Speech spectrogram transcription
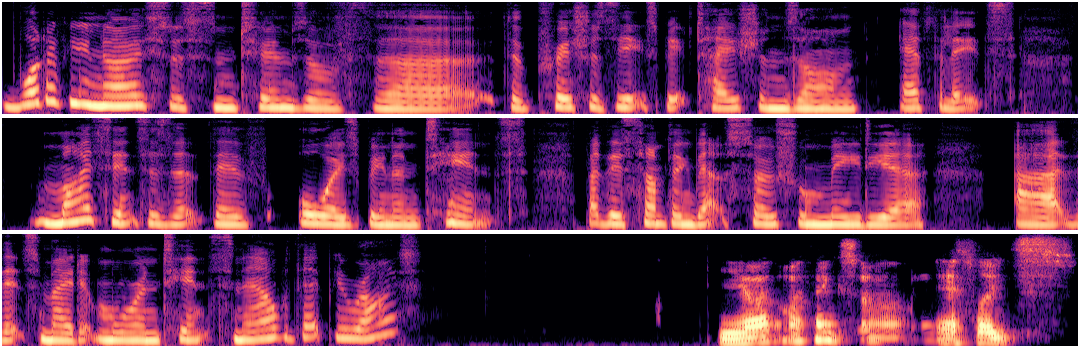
What have you noticed in terms of the, the pressures, the expectations on athletes? My sense is that they've always been intense, but there's something about social media uh, that's made it more intense now. Would that be right? Yeah, I think so. Athletes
